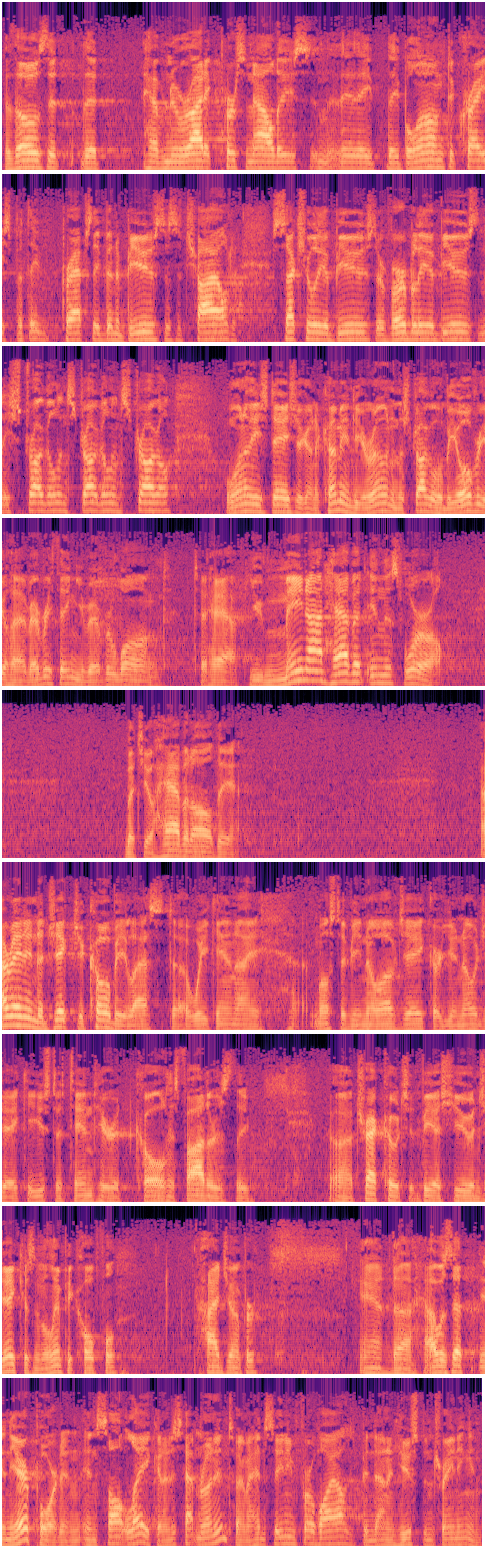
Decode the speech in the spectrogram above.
To those that, that have neurotic personalities and they, they belong to Christ, but they perhaps they've been abused as a child, sexually abused or verbally abused, and they struggle and struggle and struggle. One of these days you're going to come into your own and the struggle will be over. You'll have everything you've ever longed to have. You may not have it in this world, but you'll have it all then. I ran into Jake Jacoby last uh, weekend. I, uh, most of you know of Jake, or you know Jake. He used to attend here at Cole. His father is the uh, track coach at BSU, and Jake is an Olympic hopeful, high jumper. And uh, I was at in the airport in, in Salt Lake, and I just happened to run into him. I hadn't seen him for a while. He's been down in Houston training, and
